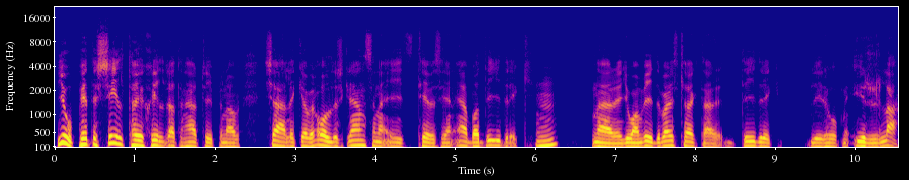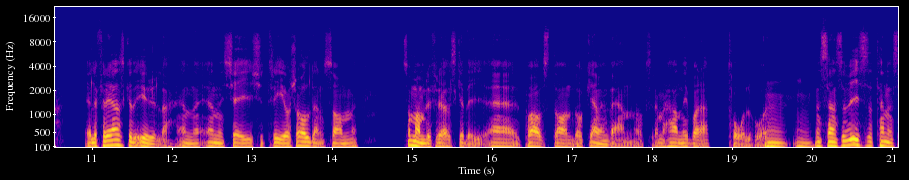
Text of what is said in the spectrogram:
Jo, Peter Schilt har ju skildrat den här typen av kärlek över åldersgränserna i tv-serien Ebba och Didrik. Mm. När Johan Widerbergs karaktär Didrik blir ihop med Yrla, eller förälskad i Yrla, en, en tjej i 23-årsåldern som, som han blir förälskad i eh, på avstånd och även vän också. Men han är bara 12 år. Mm, mm, Men sen så visar det sig att, hennes,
